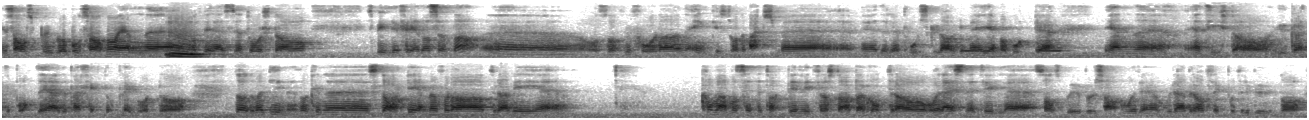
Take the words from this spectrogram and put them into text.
i Salzburg og Bolzano. En, mm. At vi reiser torsdag og spiller fredag-søndag. Eh, og så at vi får da en enkeltstående match med, med det polske laget med hjemme og borte en, en tirsdag og uka etterpå. Det er det perfekte opplegget vårt. og da hadde det vært glimrende å kunne starte hjemme, for da tror jeg vi kan være med å sette taktpinnen litt fra start av kontra å reise ned til eh, Salzburg Bulsan, hvor, eh, hvor det er bra trekk på tribunen. og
